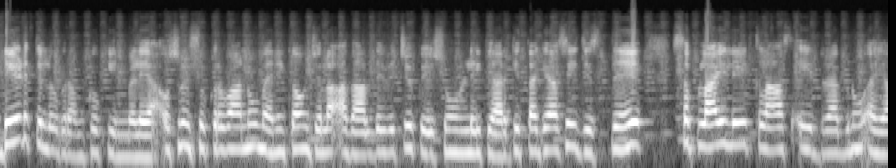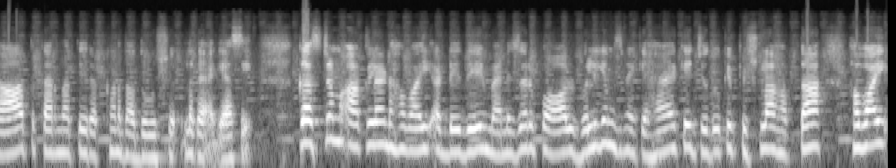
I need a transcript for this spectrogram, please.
1.5 ਕਿਲੋਗ੍ਰਾਮ ਕੋਕੀਨ ਮਿਲਿਆ। ਉਸ ਨੂੰ ਸ਼ੁੱਕਰਵਾਰ ਨੂੰ ਮੈਨੀਕਾਉ ਜ਼ਿਲ੍ਹਾ ਅਦਾਲਤ ਦੇ ਵਿੱਚ ਪੇਸ਼ ਹੋਣ ਲਈ ਤਿਆਰ ਕੀਤਾ ਗਿਆ ਸੀ, ਜਿਸ ਦੇ ਸਪਲਾਈ ਲਈ ਕਲਾਸ A ਡਰੱਗ ਨੂੰ ਆਯਾਤ ਕਰਨ ਅਤੇ ਰੱਖਣ ਦਾ ਦੋਸ਼ ਲਗਾਇਆ ਗਿਆ ਸੀ। ਕਸਟਮ ਆਕਲੈਂਡ ਹਵਾਈ ਅੱਡੇ ਦੇ ਮੈਨੇਜਰ ਪਾਲ ਵਿਲੀਅਮਸ ਨੇ ਕਿਹਾ ਹੈ ਕਿ ਜਦੋਂ ਕਿ ਪਿਛਲਾ ਹਫਤਾ ਹਵਾਈ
